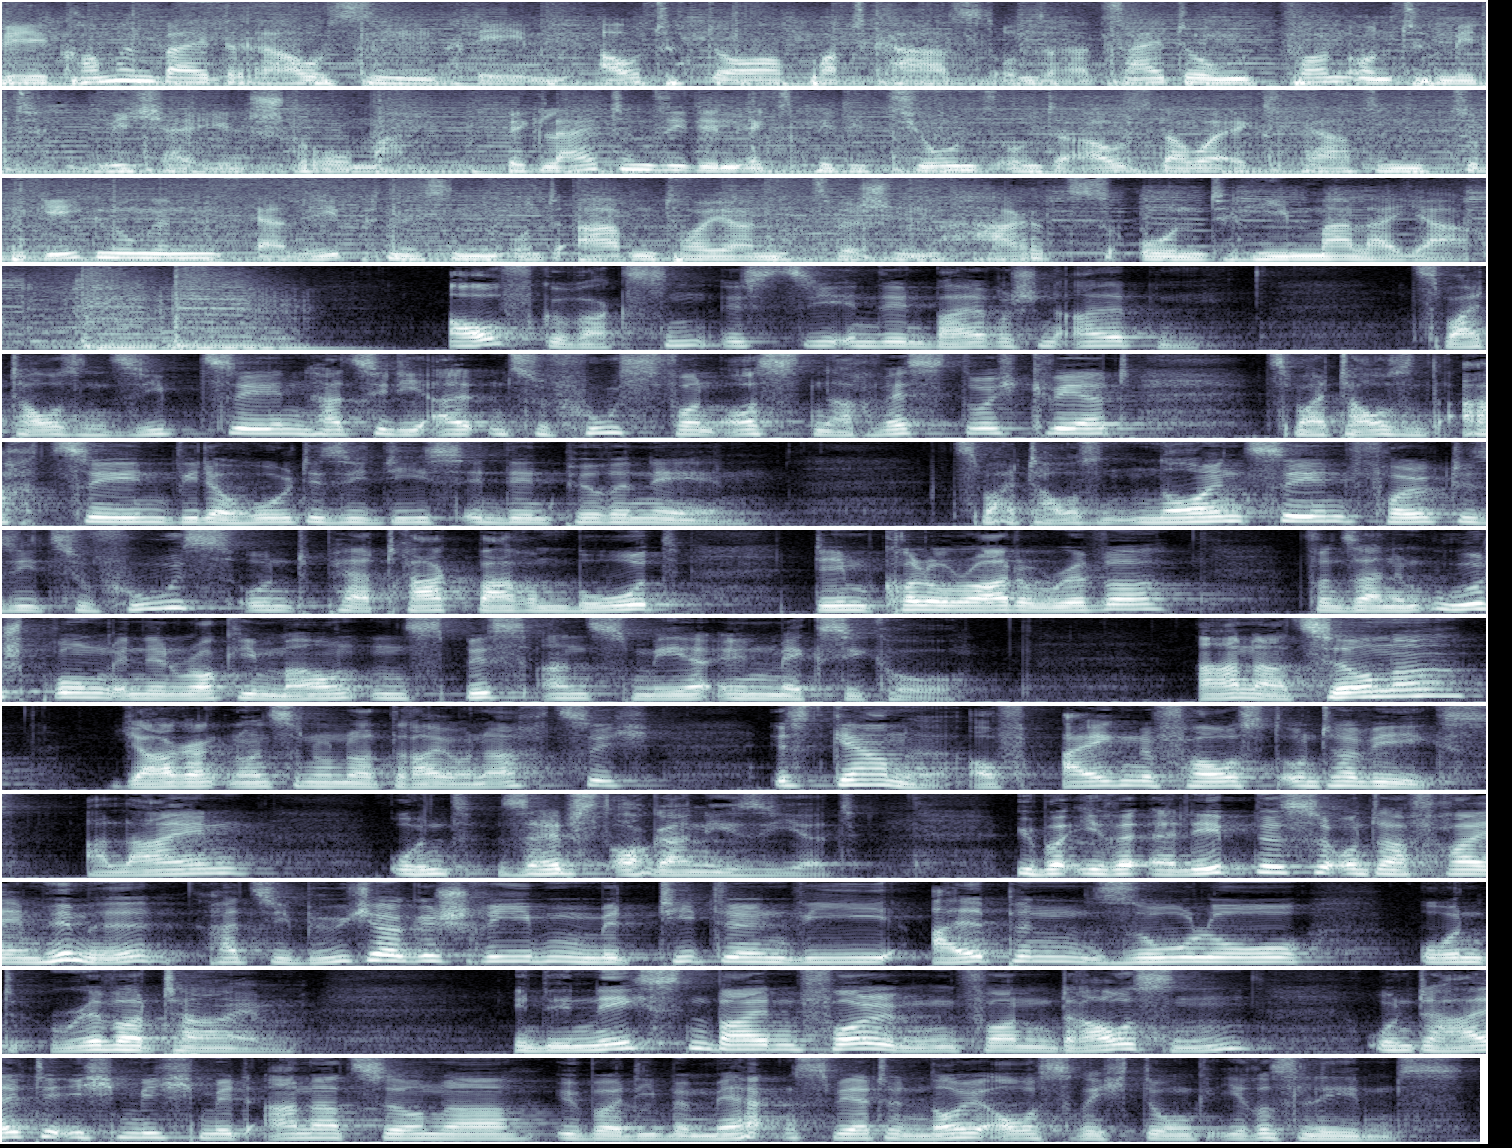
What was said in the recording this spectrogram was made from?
Willkommen bei Draußen, dem Outdoor-Podcast unserer Zeitung von und mit Michael Strohmann. Begleiten Sie den Expeditions- und Ausdauerexperten zu Begegnungen, Erlebnissen und Abenteuern zwischen Harz und Himalaya. Aufgewachsen ist sie in den Bayerischen Alpen. 2017 hat sie die Alpen zu Fuß von Ost nach West durchquert, 2018 wiederholte sie dies in den Pyrenäen. 2019 folgte sie zu Fuß und per tragbarem Boot dem Colorado River von seinem Ursprung in den Rocky Mountains bis ans Meer in Mexiko. Anna Zirner, Jahrgang 1983, ist gerne auf eigene Faust unterwegs, allein und selbstorganisiert. Über ihre Erlebnisse unter freiem Himmel hat sie Bücher geschrieben mit Titeln wie Alpen, Solo und Rivertime. In den nächsten beiden Folgen von Draußen unterhalte ich mich mit Anna Zirner über die bemerkenswerte Neuausrichtung ihres Lebens.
